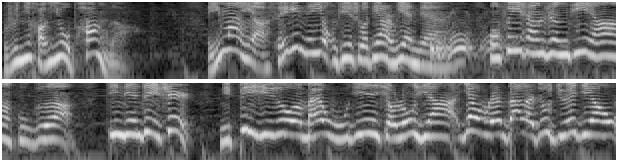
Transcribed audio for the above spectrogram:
我说你好像又胖了。哎呀妈呀，谁给你的勇气说第二遍的？我非常生气啊，谷哥，今天这事儿。你必须给我买五斤小龙虾，要不然咱俩就绝交。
